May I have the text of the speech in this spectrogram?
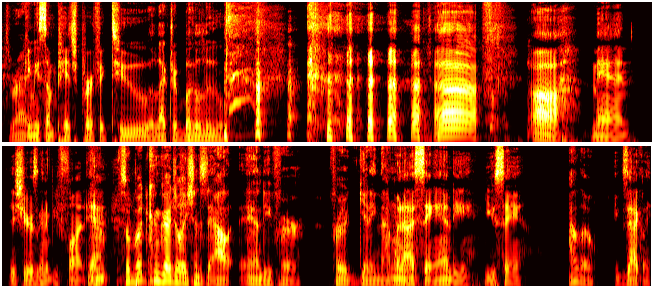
That's right. Give me some Pitch Perfect 2, Electric Boogaloo. oh, man. This year is going to be fun. Yeah. And so, but congratulations to Al- Andy for for getting that. when role. I say Andy, you say hello, exactly.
